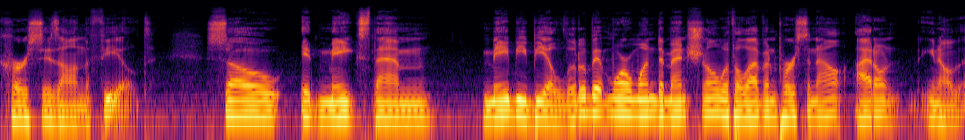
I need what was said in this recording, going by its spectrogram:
Kearse is on the field. So it makes them maybe be a little bit more one dimensional with 11 personnel. I don't, you know,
